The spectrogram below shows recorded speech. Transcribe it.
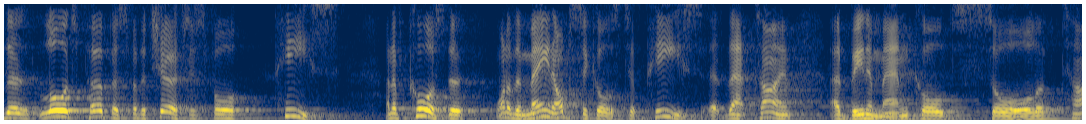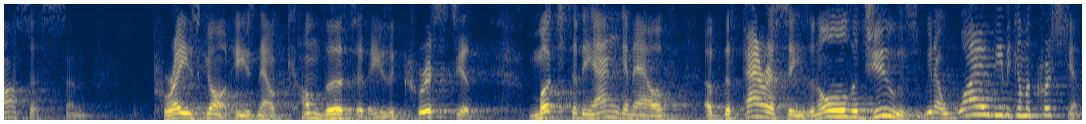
the Lord's purpose for the church is for peace. And of course, the, one of the main obstacles to peace at that time had been a man called Saul of Tarsus. And praise God, he's now converted, he's a Christian, much to the anger now of, of the Pharisees and all the Jews. You know, why have you become a Christian?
